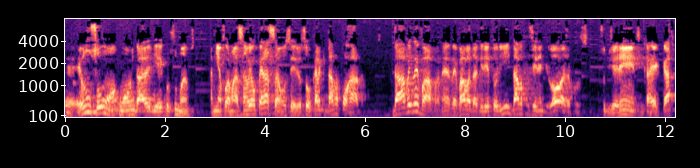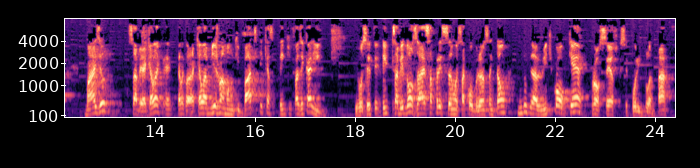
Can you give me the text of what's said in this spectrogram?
É, eu não sou um, um homem da área de recursos humanos, a minha formação é operação, ou seja, eu sou o cara que dava porrada. Dava e levava, né? Levava da diretoria e dava para o gerente de loja, para os subgerentes, encarregados, mas eu Sabe, é aquela, é aquela, aquela mesma mão que bate tem que, tem que fazer carinho. E você tem, tem que saber dosar essa pressão, essa cobrança. Então, indubitavelmente, qualquer processo que você for implantar,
